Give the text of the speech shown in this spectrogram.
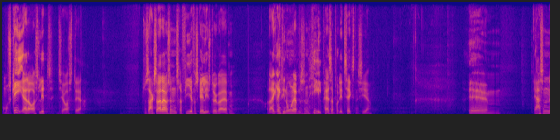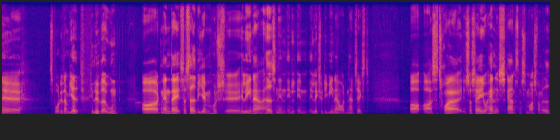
Og måske er der også lidt til os der. Som sagt, så er der jo sådan en 3-4 forskellige stykker af dem. Og der er ikke rigtig nogen af dem, der sådan helt passer på det, teksten siger. Øh, jeg har sådan øh, spurgt lidt om hjælp i løbet af ugen. Og den anden dag, så sad vi hjemme hos øh, Helena og havde sådan en, en, en lektio divina over den her tekst. Og, og så tror jeg, så sagde Johannes Ernsten, som også var med,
